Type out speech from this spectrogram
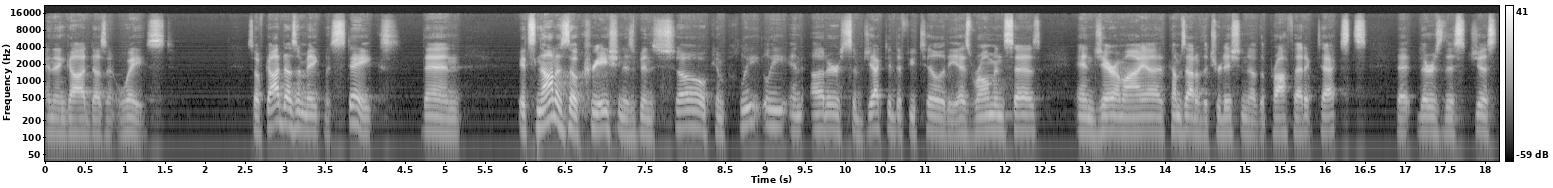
and then God doesn't waste. So if God doesn't make mistakes, then it's not as though creation has been so completely and utter subjected to futility, as Romans says, and Jeremiah comes out of the tradition of the prophetic texts, that there's this just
